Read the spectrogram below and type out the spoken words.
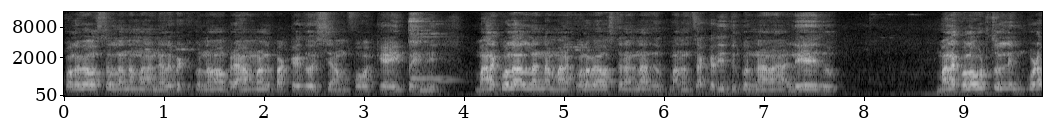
కుల వ్యవస్థలన్నా మనం నిలబెట్టుకున్నామా? బ్రాహ్మణులు పక్కకి తోసాం ఓకే అయిపోయింది. మన కులాలన్నా మన కుల వ్యవస్థనన్నా మనం చక్కదిద్దుకున్నామా? లేదు. మన కులవృత్తుల్ని కూడా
